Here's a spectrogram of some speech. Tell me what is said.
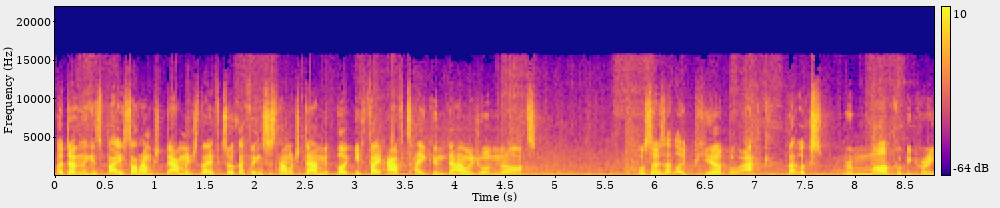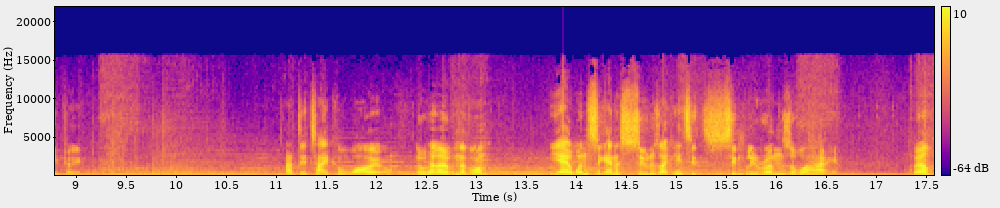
I don't think it's based on how much damage they've took, I think it's just how much damage, like, if they have taken damage or not. Also, is that like pure black? That looks remarkably creepy. That did take a while. Oh, hello, another one. Yeah, once again, as soon as I hit it, simply runs away. Well,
